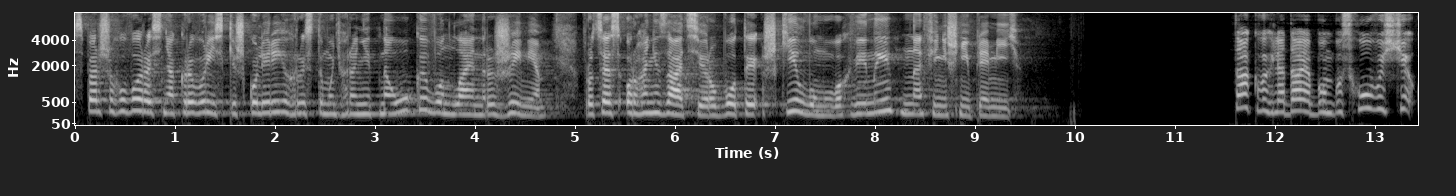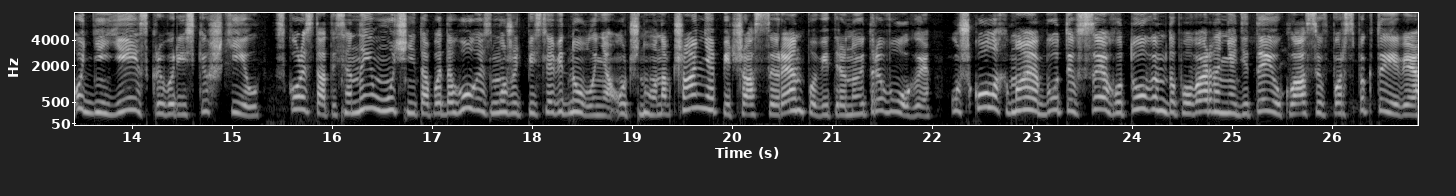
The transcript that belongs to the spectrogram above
З 1 вересня криворізькі школярі гристимуть граніт науки в онлайн режимі. Процес організації роботи шкіл в умовах війни на фінішній прямій. Так виглядає бомбосховище однієї з криворізьких шкіл. Скористатися ним учні та педагоги зможуть після відновлення очного навчання під час сирен повітряної тривоги. У школах має бути все готовим до повернення дітей у класи в перспективі.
